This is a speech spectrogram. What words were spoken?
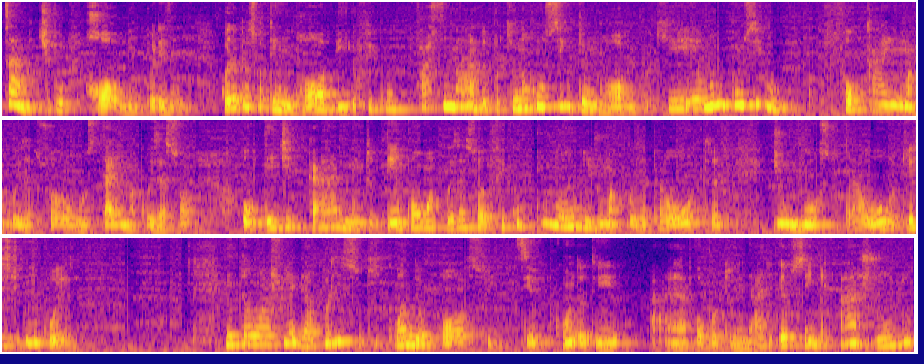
Sabe? Tipo, hobby, por exemplo. Quando a pessoa tem um hobby, eu fico fascinado, porque eu não consigo ter um hobby, porque eu não consigo focar em uma coisa só, ou gostar de uma coisa só, ou dedicar muito tempo a uma coisa só. Eu fico pulando de uma coisa para outra, de um gosto para outro, esse tipo de coisa. Então eu acho legal. Por isso que quando eu posso, se eu, quando eu tenho a oportunidade, eu sempre ajudo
